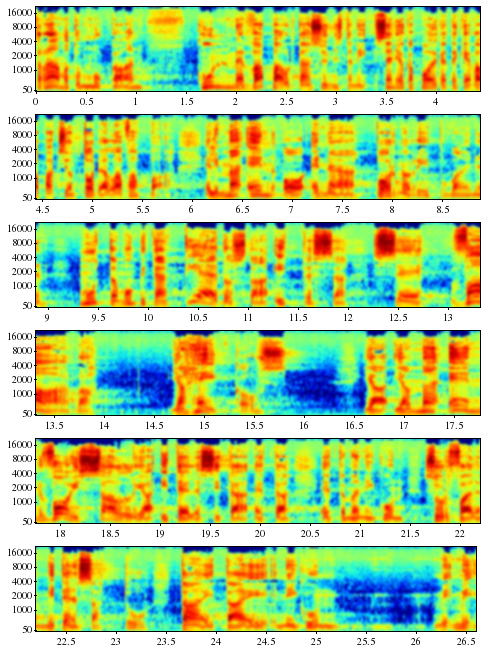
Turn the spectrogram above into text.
raamatun mukaan, kun me vapaudutaan synnistä, niin sen, joka poika tekee vapaaksi, on todella vapaa. Eli mä en ole enää pornoriippuvainen, mutta mun pitää tiedostaa itsessä se vaara ja heikkous. Ja, ja mä en voi sallia itselle sitä, että, että mä niin kuin surffailen miten sattuu. Tai, tai niin kuin, mi, mi,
